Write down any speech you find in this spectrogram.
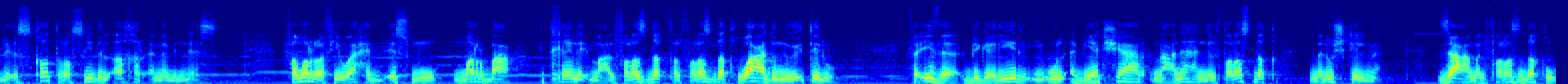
لإسقاط رصيد الآخر أمام الناس. فمرة في واحد اسمه مربع اتخانق مع الفرزدق فالفرزدق وعد إنه يقتله فإذا بجرير يقول أبيات شعر معناها إن الفرزدق ملوش كلمة. زعم الفرزدق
